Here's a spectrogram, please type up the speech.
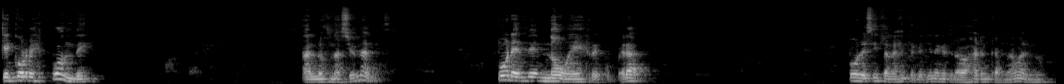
que corresponde a los nacionales. Por ende, no es recuperable. Pobrecita la gente que tiene que trabajar en carnaval, ¿no?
